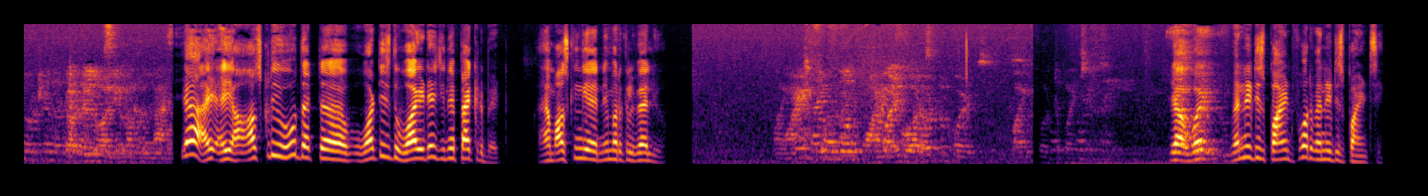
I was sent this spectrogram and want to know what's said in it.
total, total volume of the bag. Yeah, I, I asked you that uh, what is the voidage in a packed bed. I am asking a numerical value. Yeah, when it is 0.4, when it is 0.6.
